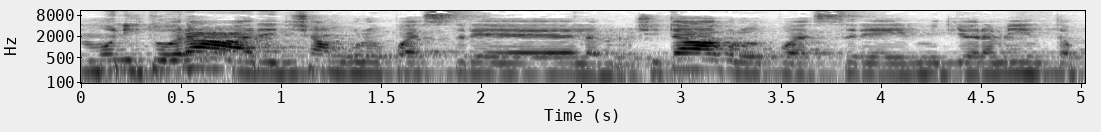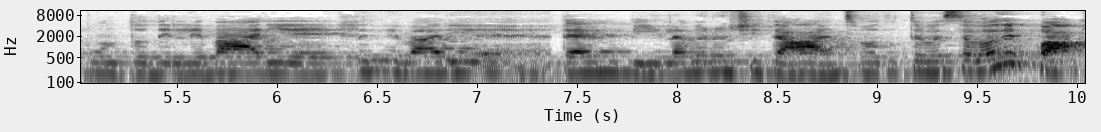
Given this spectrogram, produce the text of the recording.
monitorare, diciamo, quello che può essere la velocità, quello che può essere il miglioramento appunto delle varie, delle varie tempi, la velocità, insomma tutte queste cose qua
